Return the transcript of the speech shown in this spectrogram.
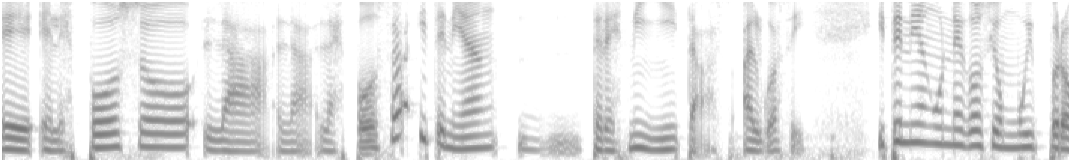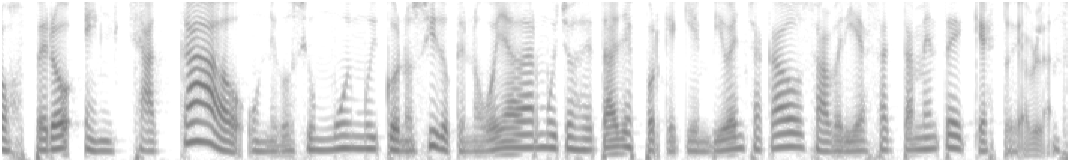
Eh, el esposo, la, la, esposa y tenían tres niñitas, algo así. Y tenían un negocio muy próspero en Chacao, un negocio muy, muy conocido, que no voy a dar muchos detalles porque quien vive en Chacao sabría exactamente de qué estoy hablando.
